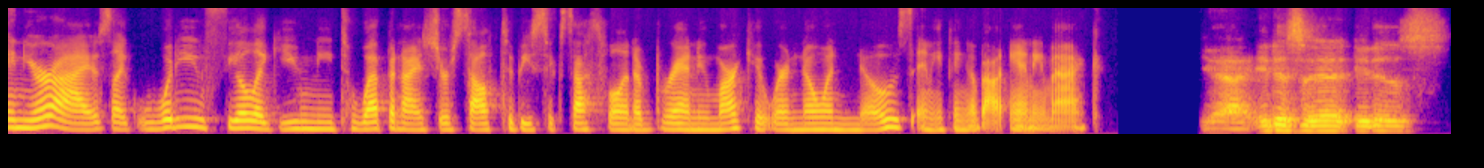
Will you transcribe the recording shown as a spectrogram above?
in your eyes, like what do you feel like you need to weaponize yourself to be successful in a brand new market where no one knows anything about AnnieMac? Yeah, it is a it is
